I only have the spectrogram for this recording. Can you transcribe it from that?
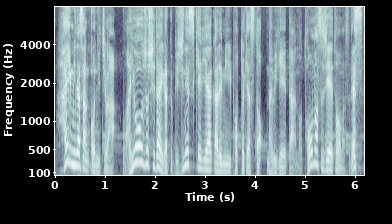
はい、皆さんこんにちは。和洋女子大学ビジネスキャリアアカデミーポッドキャストナビゲーターのトーマス J. トーマスです。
